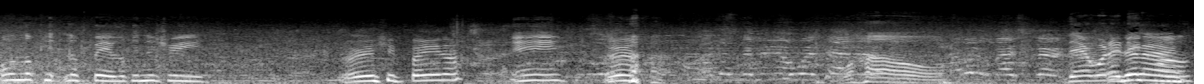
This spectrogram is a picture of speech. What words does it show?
Oh, look it, look, babe, look in the tree. Where is shit pa yun ah? Eh. Eh, Wow. There, what Hey, are they Danai. called?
